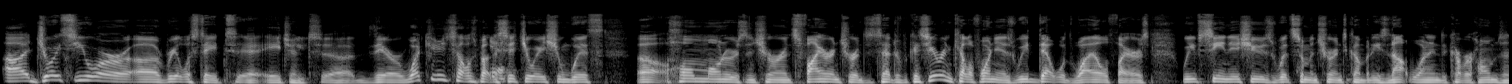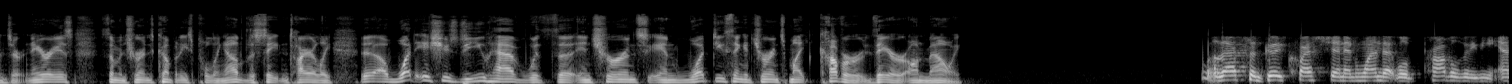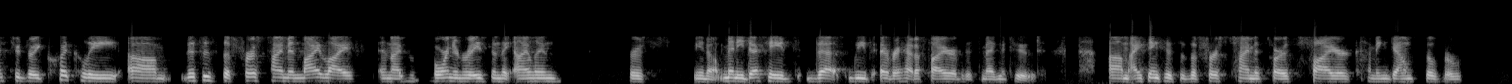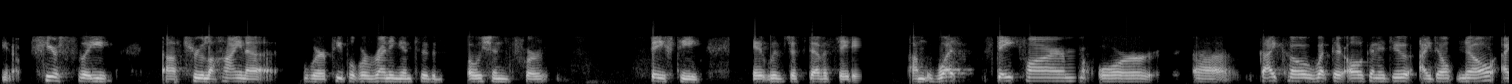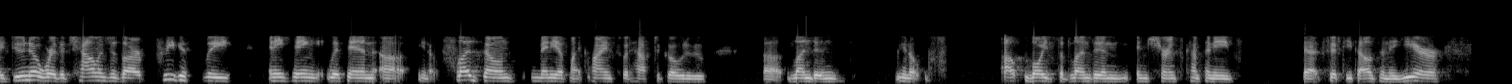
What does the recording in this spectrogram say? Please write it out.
Uh, Joyce, you are a real estate uh, agent uh, there. What can you tell us about yeah. the situation with uh, homeowners insurance, fire insurance, et cetera? Because here in California, as we dealt with wildfires, we've seen issues with some insurance companies not wanting to cover homes in certain areas, some insurance companies pulling out of the state entirely. Uh, what issues do you have with uh, insurance, and what do you think insurance might cover there on Maui? Well, that's a good question and one that will probably be answered very quickly. Um, this is the first time in my life, and I've born and raised in the islands for you know many decades that we've ever had a fire of this magnitude. Um, I think this is the first time, as far as fire coming down so, you know, fiercely uh, through Lahaina where people were running into the ocean for safety. It was just devastating. Um, what State Farm or uh, Geico, what they're all going to do, I don't know. I do know where the challenges are. Previously, anything within uh, you know flood zones, many of my clients would have to go to uh, London's, you know, Lloyd's of London insurance company at fifty thousand a year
